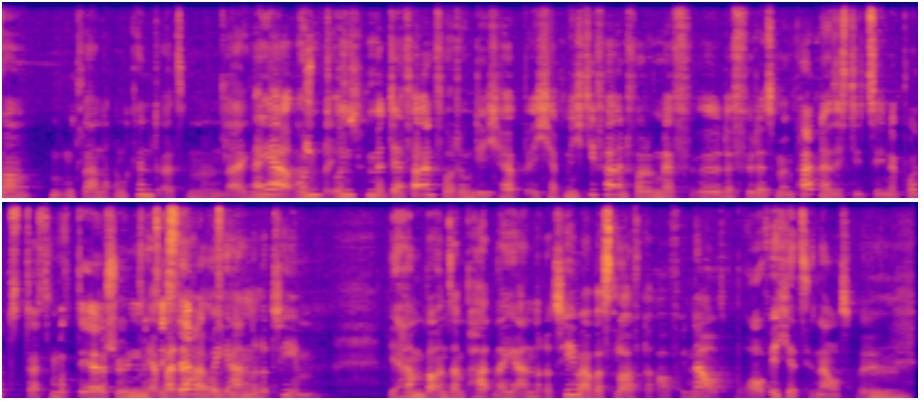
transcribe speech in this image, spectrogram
nur mit einem kleineren Kind als mit einem eigenen naja, Partner und, und mit der Verantwortung, die ich habe. Ich habe nicht die Verantwortung dafür, dafür, dass mein Partner sich die Zähne putzt. Das muss der schön mit ja, sich aber selber da haben wir ja andere Themen. Wir haben bei unserem Partner ja andere Themen, es läuft darauf hinaus, worauf ich jetzt hinaus will. Mhm.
